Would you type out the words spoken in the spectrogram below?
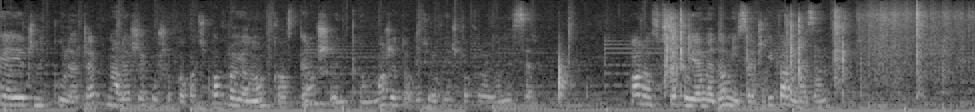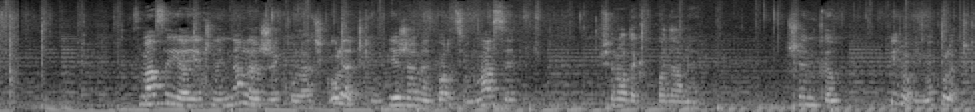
jajecznych kuleczek należy uszykować pokrojoną w kostkę szynkę. Może to być również pokrojony ser. Oraz wsypujemy do miseczki parmezan. Z masy jajecznej należy kulać kuleczki. Bierzemy porcję masy, w środek wkładamy szynkę i robimy kuleczkę.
